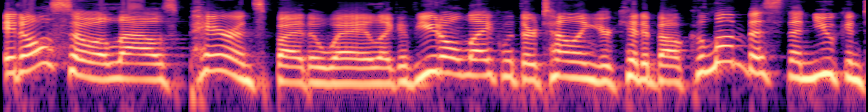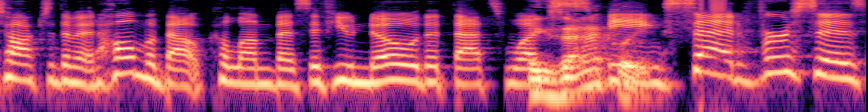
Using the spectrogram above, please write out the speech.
it also allows parents, by the way, like if you don't like what they're telling your kid about Columbus, then you can talk to them at home about Columbus if you know that that's what's exactly. being said versus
